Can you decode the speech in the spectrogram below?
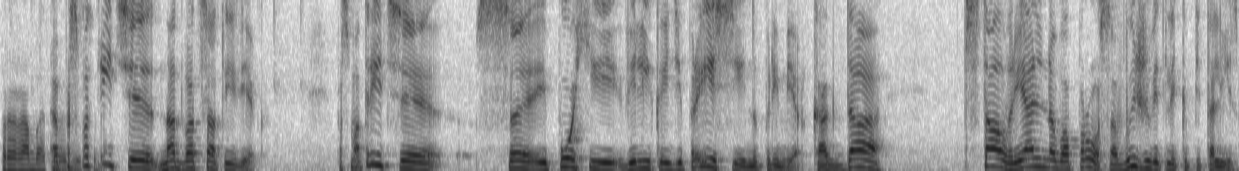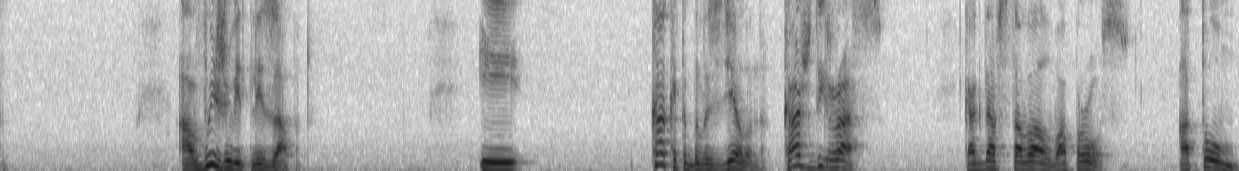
прорабатывают. Посмотрите на 20 век. Посмотрите с эпохи Великой депрессии, например, когда встал реально вопрос, а выживет ли капитализм? А выживет ли Запад? И как это было сделано? Каждый раз, когда вставал вопрос о том,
